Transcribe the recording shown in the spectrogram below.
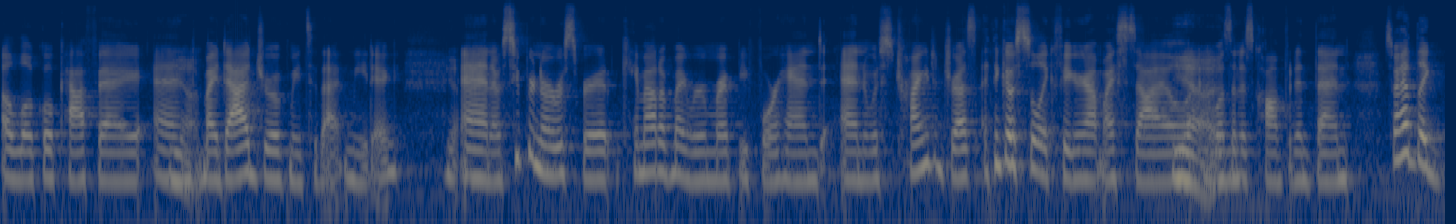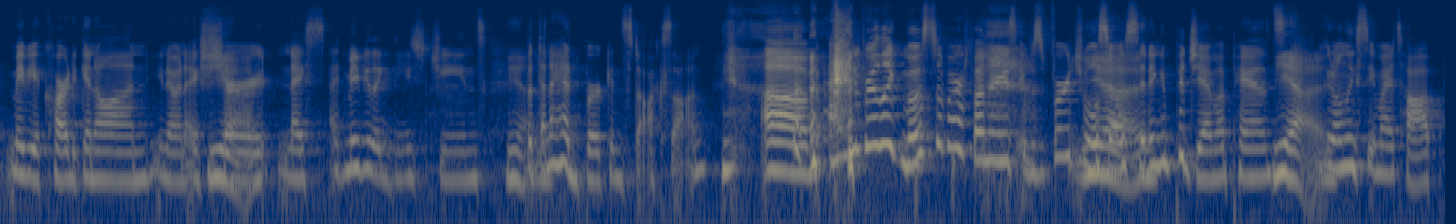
a local cafe, and Yeah. my dad drove me to that meeting. Yeah. And I was super nervous for it. Came out of my room right beforehand and was trying to dress. I think I was still like figuring out my style Yeah. and wasn't as confident then. So I had like maybe a cardigan on, you know, a nice shirt, nice, maybe like these jeans. But then I had Birkenstocks on. Um, and for like most of our fundraise, it was virtual. So I was sitting in pajama pants. Yeah. You could only see my top.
